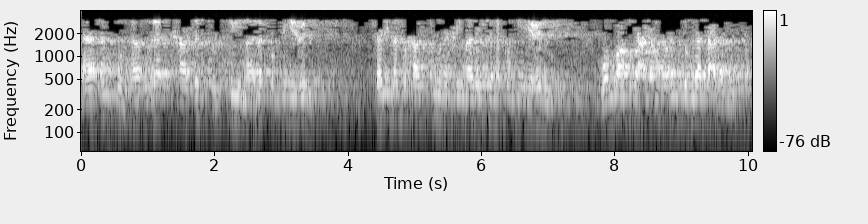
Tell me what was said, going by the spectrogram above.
ها أنتم هؤلاء حاجزتم فيما لكم به علم؟ فلم تحاجون فيما ليس لكم به علم؟ والله يعلم وأنتم لا تعلمون.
